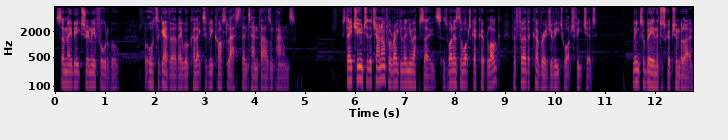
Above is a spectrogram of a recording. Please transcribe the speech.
some may be extremely affordable, but altogether they will collectively cost less than £10,000. Stay tuned to the channel for regular new episodes, as well as the WatchGecko blog for further coverage of each watch featured. Links will be in the description below.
